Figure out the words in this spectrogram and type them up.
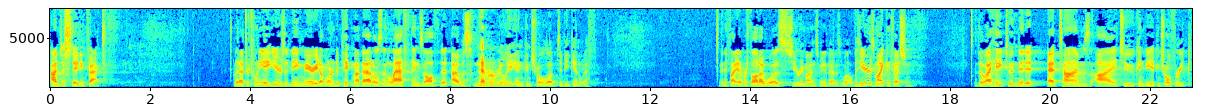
I'm just stating fact. But after 28 years of being married, I've learned to pick my battles and laugh things off that I was never really in control of to begin with. And if I ever thought I was, she reminds me of that as well. But here's my confession. Though I hate to admit it, at times I too can be a control freak.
